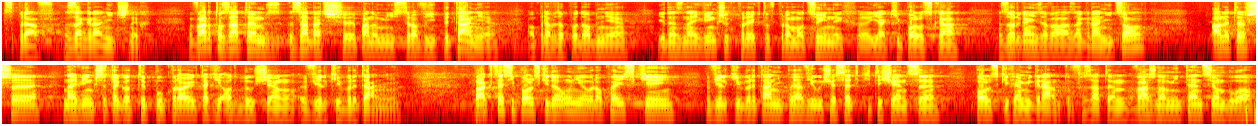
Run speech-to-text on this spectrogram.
spraw zagranicznych. Warto zatem zadać e, panu ministrowi pytanie o prawdopodobnie jeden z największych projektów promocyjnych, e, jaki Polska zorganizowała za granicą, ale też e, największy tego typu projekt, jaki odbył się w Wielkiej Brytanii. Po akcesji Polski do Unii Europejskiej w Wielkiej Brytanii pojawiły się setki tysięcy polskich emigrantów. Zatem ważną intencją było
